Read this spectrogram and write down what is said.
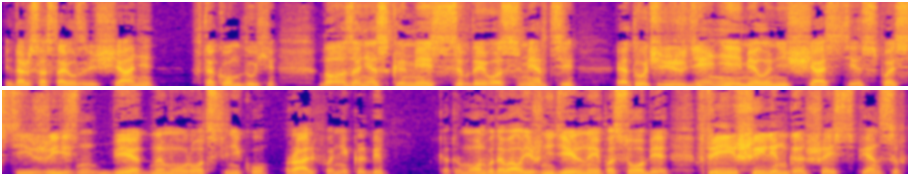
И даже составил завещание в таком духе, но за несколько месяцев до его смерти это учреждение имело несчастье спасти жизнь бедному родственнику Ральфа Никльби, которому он выдавал еженедельные пособия в три шиллинга шесть пенсов,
